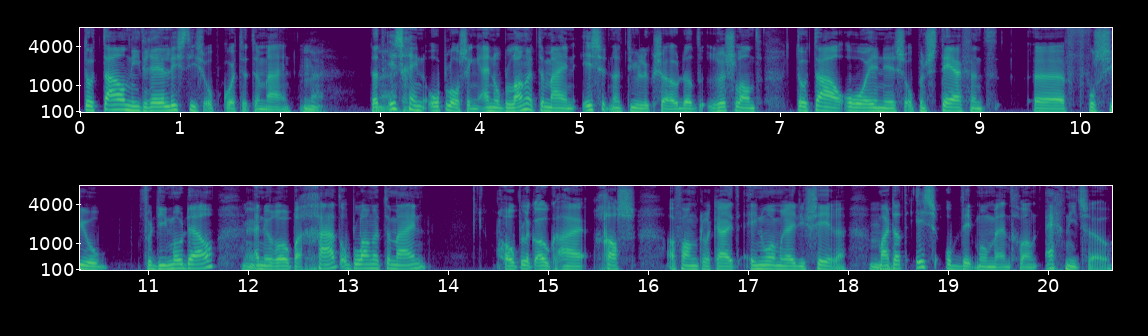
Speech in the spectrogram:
totaal niet realistisch op korte termijn. Nee. Dat is geen oplossing. En op lange termijn is het natuurlijk zo dat Rusland totaal all-in is op een stervend uh, fossiel verdienmodel. En Europa gaat op lange termijn hopelijk ook haar gasafhankelijkheid enorm reduceren. Hmm. Maar dat is op dit moment gewoon echt niet zo.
